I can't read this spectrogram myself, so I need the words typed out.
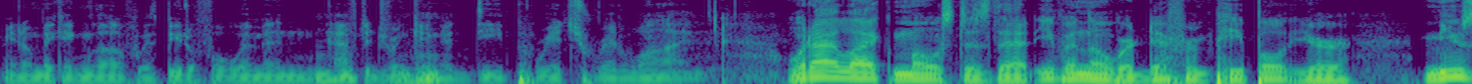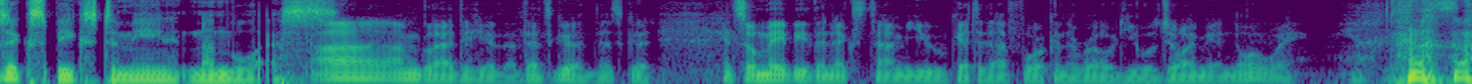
you know, making love with beautiful women Mhm, after drinking a deep, rich red wine. What I like most is that even though we're different people, your music speaks to me nonetheless. Ah, I'm glad to hear that. That's good. That's good. And so maybe the next time you get to that fork in the road, you will join me in Norway. So,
